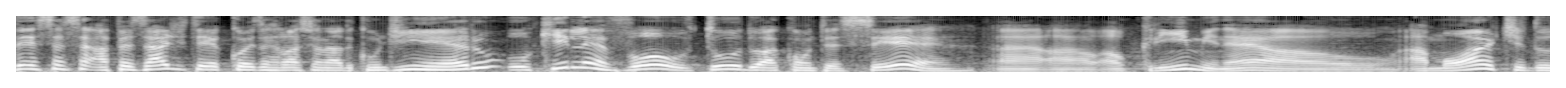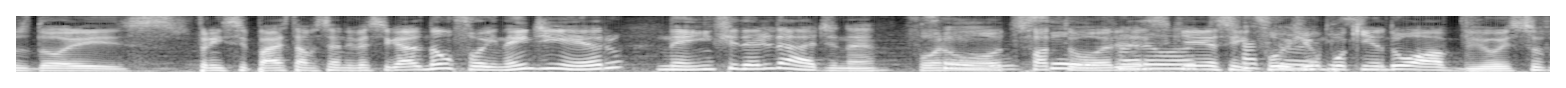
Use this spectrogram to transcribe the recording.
necessário. Apesar de ter coisa relacionada com dinheiro, o que levou tudo a acontecer, a- ao, ao crime, né? Ao, a morte dos dois principais que estavam sendo investigados, não foi nem dinheiro, nem infidelidade, né? Foram Sim, outros sim, fatores foram que, outros assim, fugiam um fatores. pouquinho do óbvio. Isso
